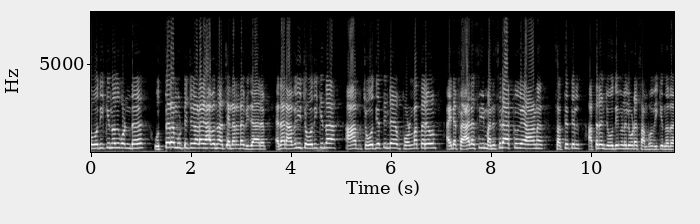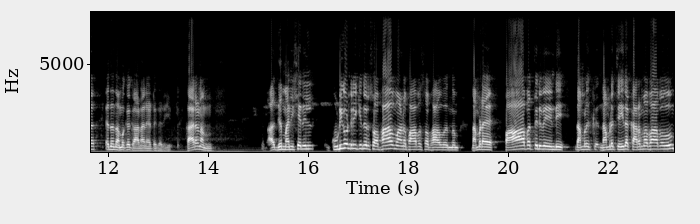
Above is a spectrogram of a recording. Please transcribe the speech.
ചോദിക്കുന്നത് കൊണ്ട് ഉത്തരം മുട്ടിച്ച് കളയാവുന്ന ചിലരുടെ വിചാരം. എന്നാൽ അവർ ചോദിക്കുന്ന ആ ചോദ്യത്തിന്റെ പൊള്ളത്തരവും അതിന്റെ ഫാലസിയും മനസ്സിലാക്കുകയാണ് സത്യത്തിൽ അത്തരം ചോദ്യങ്ങളിലൂടെ സംഭവിക്കുന്നത് എന്ന് നമുക്ക് കാണാനായിട്ട് കഴിയും. കാരണം അത് മനുഷ്യരിൽ കുടികൊണ്ടിരിക്കുന്ന ഒരു സ്വഭാവമാണ് പാപ സ്വഭാവം എന്നും നമ്മുടെ പാപത്തിന് വേണ്ടി നമ്മൾ നമ്മൾ ചെയ്ത കർമ്മപാപവും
